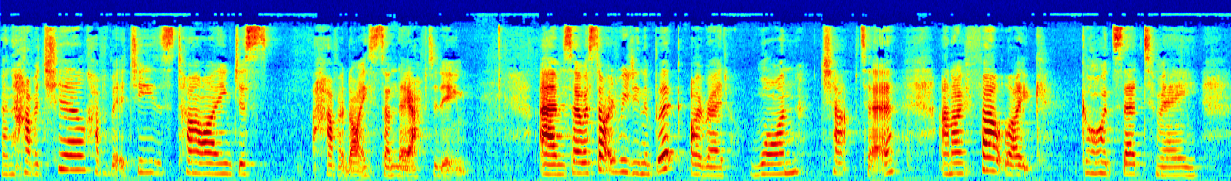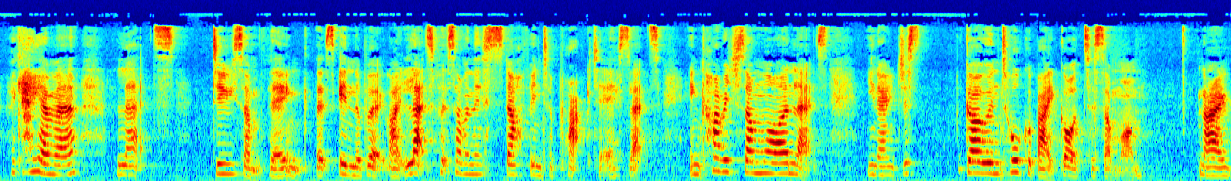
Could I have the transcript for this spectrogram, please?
and have a chill, have a bit of Jesus time, just have a nice Sunday afternoon. Um, so I started reading the book. I read one chapter, and I felt like God said to me, okay, Emma, let's do something that's in the book. Like, let's put some of this stuff into practice. Let's encourage someone. Let's, you know, just go and talk about God to someone. Now,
